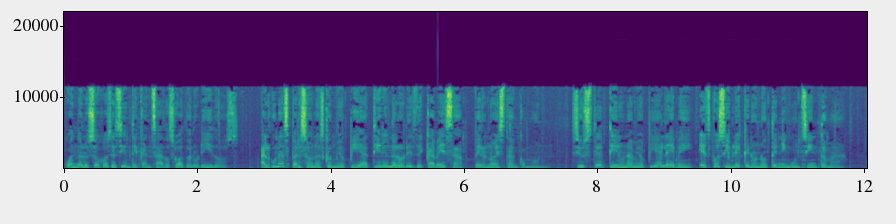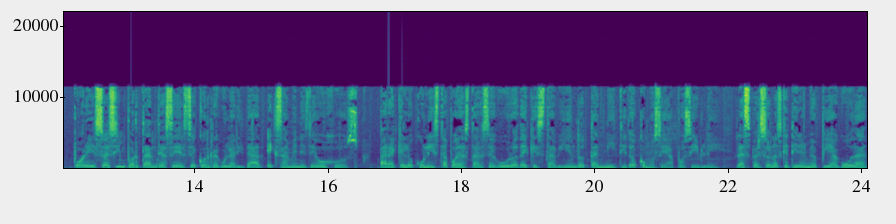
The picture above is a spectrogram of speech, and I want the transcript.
cuando los ojos se sienten cansados o adoloridos. Algunas personas con miopía tienen dolores de cabeza, pero no es tan común. Si usted tiene una miopía leve, es posible que no note ningún síntoma. Por eso es importante hacerse con regularidad exámenes de ojos, para que el oculista pueda estar seguro de que está viendo tan nítido como sea posible. Las personas que tienen miopía aguda,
